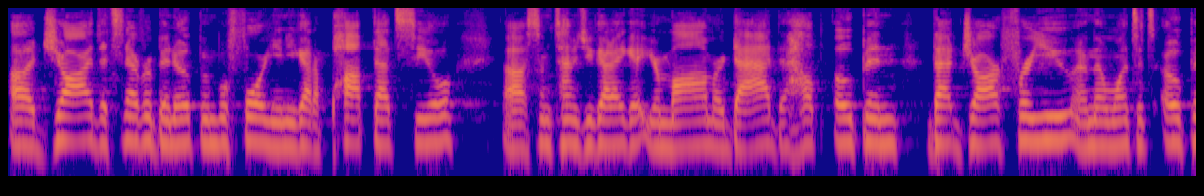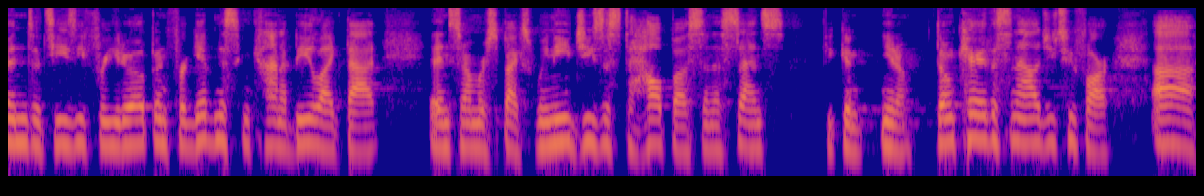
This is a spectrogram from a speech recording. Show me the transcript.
a jar that's never been opened before you and you got to pop that seal, uh, sometimes you got to get your mom or dad to help open that jar for you. And then once it's opened, it's easy for you to open. Forgiveness can kind of be like that in some respects. We need Jesus to help us in a sense. If you can, you know, don't carry this analogy too far. Uh,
